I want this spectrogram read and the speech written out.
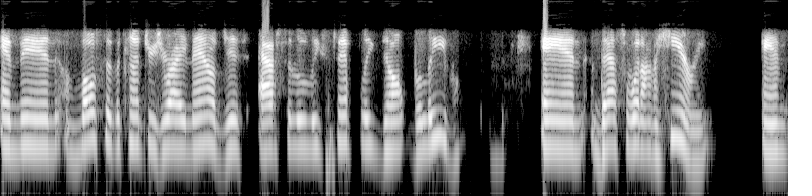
and then most of the countries right now just absolutely simply don't believe them. And that's what I'm hearing. And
